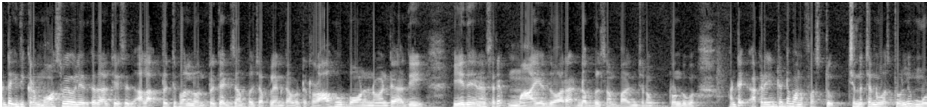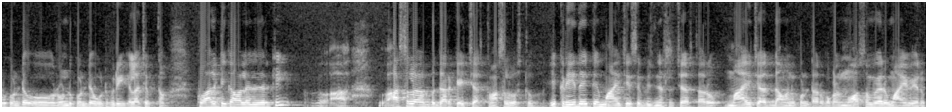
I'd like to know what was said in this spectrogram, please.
అంటే ఇది ఇక్కడ మోసం ఏమీ లేదు కదా వాళ్ళు చేసేది. అలా ప్రతి పనిలో ప్రతి ఎగ్జాంపుల్ చెప్పలేను కాబట్టి రాహు బాగుండడం అంటే అది. ఏదైనా సరే మాయ ద్వారా డబ్బులు సంపాదించడం. రెండు అంటే అక్కడ ఏంటంటే మనం ఫస్ట్ చిన్న చిన్న వస్తువుల్ని మూడు కొంటే ఓ రెండు కొంటే ఒకటి ఫ్రీ ఇలా చెప్తాం. క్వాలిటీ కావాలనేసరికి అసలు ధరకే ఇచ్చేస్తాం అసలు వస్తువు. ఇక్కడ ఏదైతే మాయ చేసే బిజినెస్లు చేస్తారో మాయ చేద్దాం అనుకుంటారు. ఒకళ్ళు మోసం వేరు మాయ వేరు.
